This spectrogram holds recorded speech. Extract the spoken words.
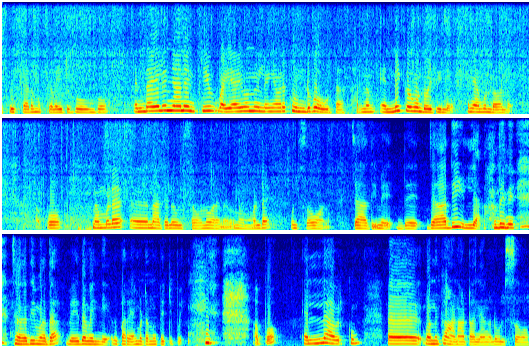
ഇപ്പോൾ ഇക്കാടെ മക്കളായിട്ട് പോകുമ്പോൾ എന്തായാലും ഞാൻ എനിക്ക് വയ്യായൊന്നും ഇല്ലെങ്കിൽ അവരെ കൊണ്ടുപോകും കാരണം എന്നെയൊക്കെ കൊണ്ടുപോയിട്ടില്ലേ? ഞാൻ കൊണ്ടുപോകണ്ടേ. അപ്പോൾ നമ്മുടെ നാട്ടിലെ ഉത്സവം എന്ന് പറയുന്നത് നമ്മളുടെ ഉത്സവമാണ്. ജാതി ജാതി ഇല്ല. അതിന് ജാതി മത ഭേദമന്യേ. അത് പറയാൻ പെട്ടെന്ന് തെറ്റിപ്പോയി. അപ്പോൾ എല്ലാവർക്കും വന്ന് കാണാട്ടോ ഞങ്ങളുടെ ഉത്സവം.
